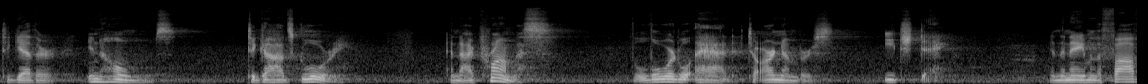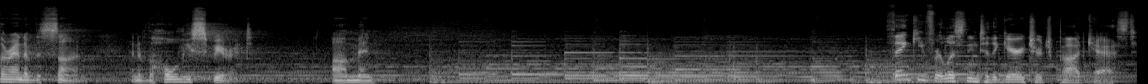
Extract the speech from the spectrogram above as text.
together in homes to God's glory. And I promise the Lord will add to our numbers each day. In the name of the Father and of the Son and of the Holy Spirit. Amen. Thank you for listening to the Gary Church Podcast.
